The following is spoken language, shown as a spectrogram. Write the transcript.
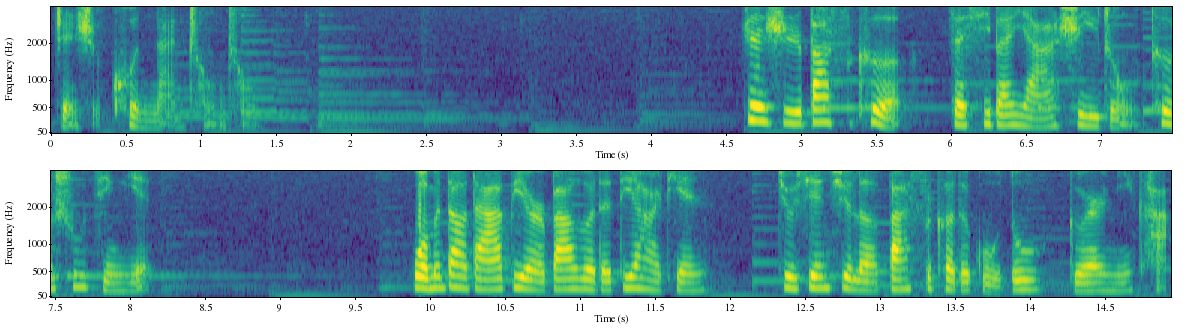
真是困难重重。认识巴斯克在西班牙是一种特殊经验。我们到达毕尔巴鄂的第二天，就先去了巴斯克的古都格尔尼卡。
